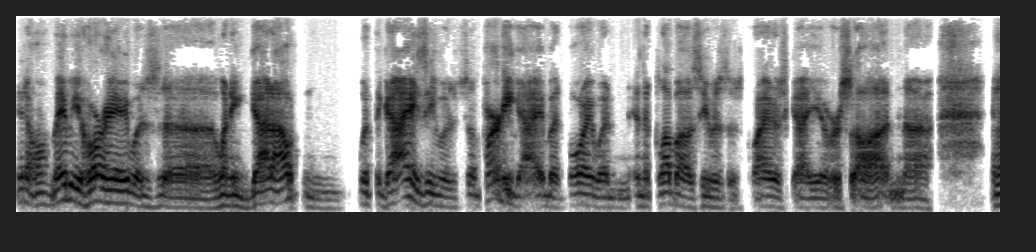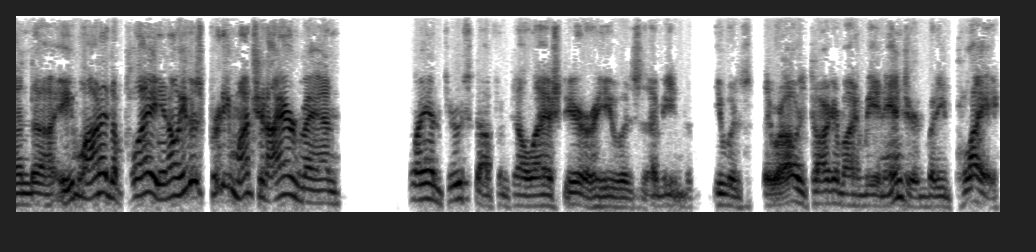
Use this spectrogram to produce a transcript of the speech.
you know maybe Jorge was uh, when he got out and with the guys he was a party guy, but boy, when in the clubhouse he was the quietest guy you ever saw, and uh, and uh, he wanted to play. You know, he was pretty much an Iron Man playing through stuff until last year. He was, I mean, he was. They were always talking about him being injured, but he'd play,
